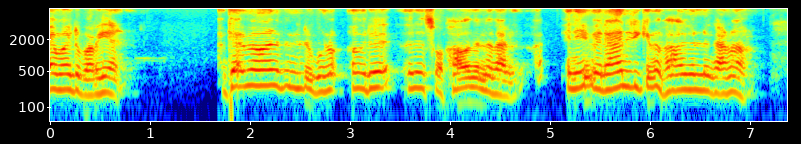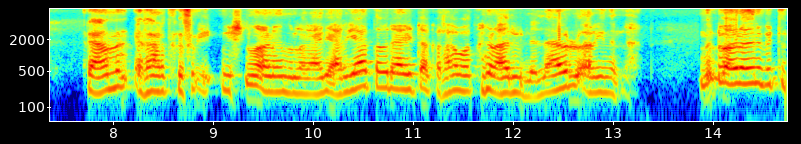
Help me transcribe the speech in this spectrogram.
കേമായിട്ട് പറയുകയാണ് അധ്യാത്മമാനത്തിന്റെ ഒരു ഗുണം ഒരു ഒരു സ്വഭാവം തന്നെ അതാണ് ഇനി വരാനിരിക്കുന്ന ഭാഗങ്ങളിലും കാണാം. രാമൻ യഥാർത്ഥത്തിൽ ശ്രീ ആണ് എന്നുള്ള കാര്യം അറിയാത്തവരായിട്ട് ആ കഥാപാത്രങ്ങൾ ആരുമില്ല. എല്ലാവരും അറിയുന്നില്ല. എന്നിട്ടും അവരതിനെ പറ്റി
